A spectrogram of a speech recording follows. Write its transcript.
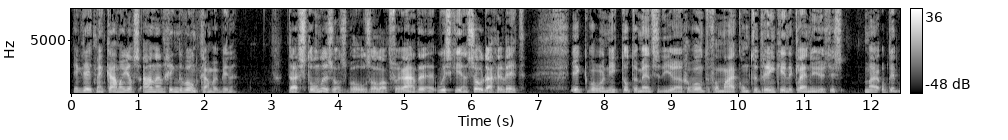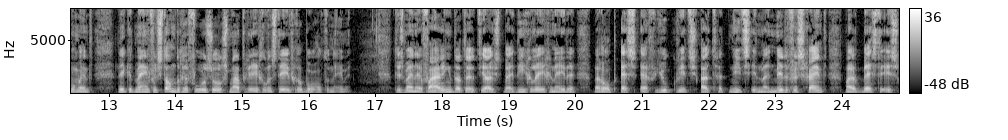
Ik deed mijn kamerjas aan en ging de woonkamer binnen. Daar stonden, zoals Bowles al had verraden, whisky en soda gereed. Ik behoor niet tot de mensen die er een gewoonte van maken om te drinken in de kleine uurtjes, maar op dit moment leek het mij een verstandige voorzorgsmaatregel een stevige borrel te nemen. Het is mijn ervaring dat het juist bij die gelegenheden waarop S.F. Ukridge uit het niets in mijn midden verschijnt, maar het beste is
